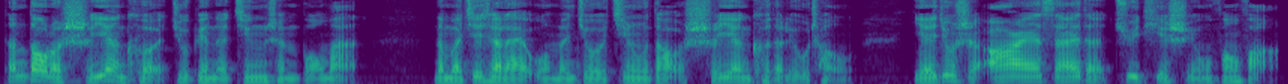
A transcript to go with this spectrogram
但到了实验课就变得精神饱满。那么接下来我们就进入到实验课的流程，也就是 RSI 的具体使用方法。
